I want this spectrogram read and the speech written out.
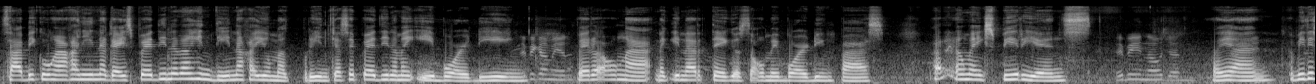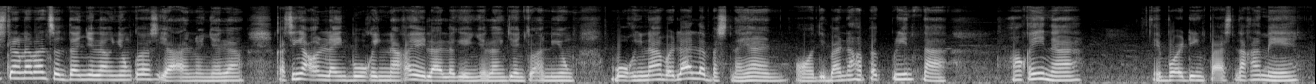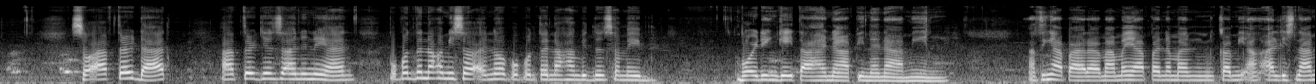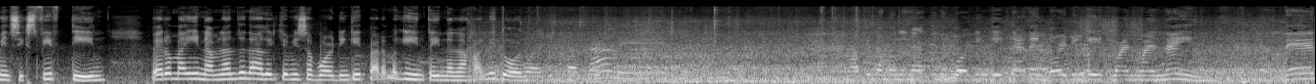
Sabi ko nga kanina guys, pwede namang hindi na kayo mag-print kasi pwede na may e-boarding. Pero ako nga, nag-inarte, gusto ko may boarding pass. Para lang may experience. No, dyan. Ayan. Mabilis lang naman. Sundan nyo lang yung course. Ya, ano nyo lang. Kasi nga online booking na kayo. Ilalagay nyo lang dyan kung ano yung booking number. Lalabas na yan. O, di ba Nakapag-print na. Okay na. May boarding pass na kami. So, after that, after dyan sa ano na yan, pupunta na kami sa, ano, pupunta na kami dun sa may boarding gate. Hahanapin na namin. Kasi nga, para mamaya pa naman kami ang alis namin, 6.15. Pero mainam, nandun na agad kami sa boarding gate para maghihintay na lang kami doon. Boarding pass namin. Hanapin na muna natin yung boarding gate natin. Boarding gate 119. Then,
